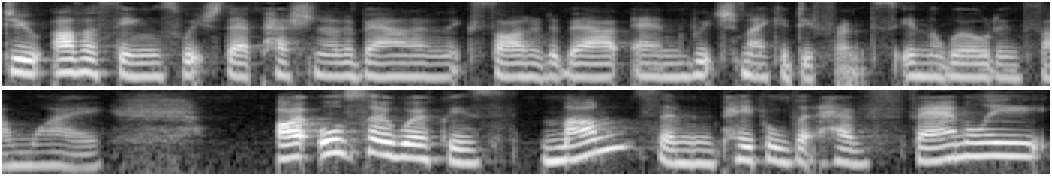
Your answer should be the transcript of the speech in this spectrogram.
do other things which they're passionate about and excited about and which make a difference in the world in some way. I also work with mums and people that have family,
